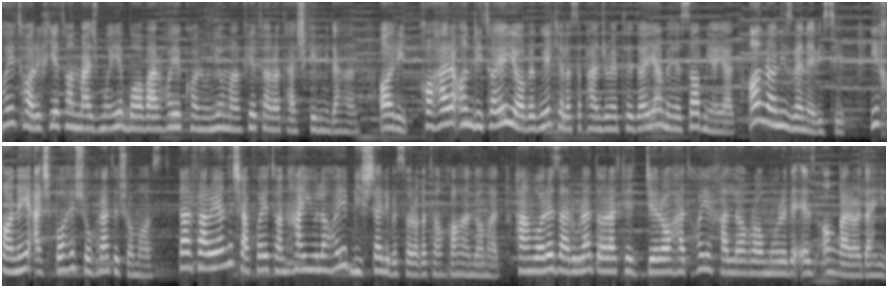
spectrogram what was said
های تاریخیتان مجموعه باورهای کانونی و منفیتان را تشکیل می دهند. آری، خواهر آن ریتای یاوهگوی کلاس پنجم ابتدایی به حساب می آید. آن را نیز بنویسید. این خانه اشباه شهرت شماست. در فرایند شفایتان حیوله های بیشتری به سراغتان خواهند آمد. همواره ضرورت دارد که جراحت های خلاق را مورد اذعان قرار دهید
